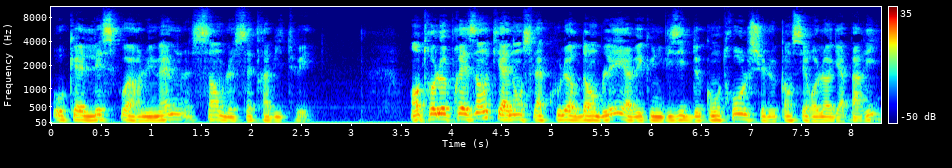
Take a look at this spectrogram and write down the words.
auxquels l'espoir lui-même semble s'être habitué. Entre le présent qui annonce la couleur d'emblée avec une visite de contrôle chez le cancérologue à Paris,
